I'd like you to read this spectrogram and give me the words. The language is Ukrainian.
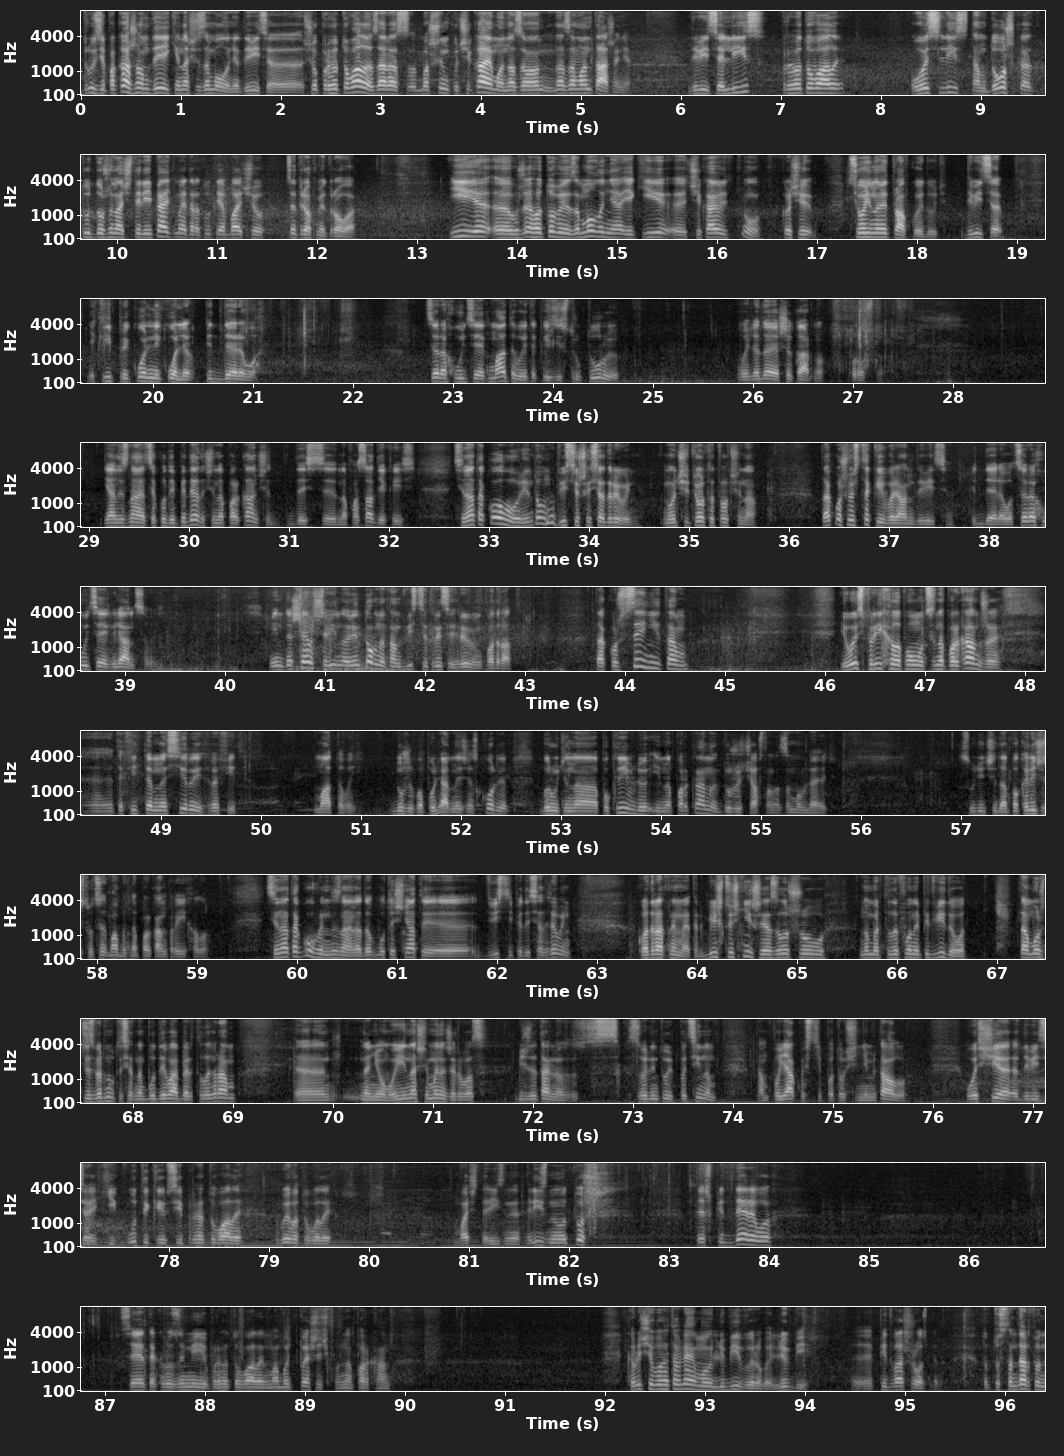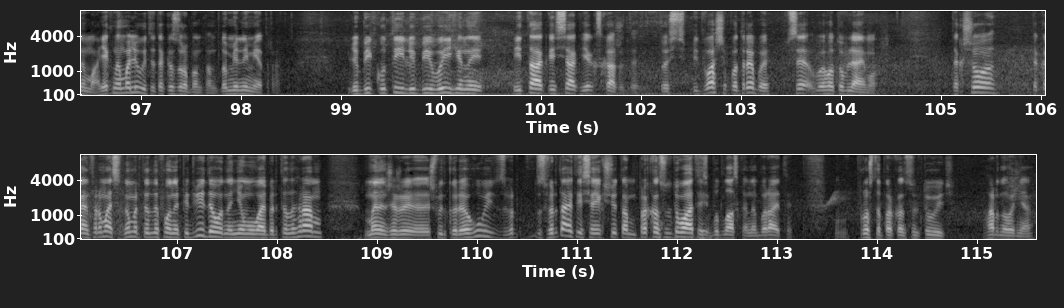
Друзі, покажу вам деякі наші замовлення. Дивіться, е, що приготували. Зараз машинку чекаємо на завантаження. Дивіться, ліс приготували. Ось ліс, там дошка. Тут довжина 4,5 метра, тут я бачу це 3-метрова. І е, вже готові замовлення, які е, чекають. Ну, коротше, сьогодні на відправку йдуть. Дивіться, який прикольний колір під дерево. Це рахується як матовий такий зі структурою. Виглядає шикарно просто. Я не знаю, це куди піде, чи на паркан, чи десь е, на фасад якийсь. Ціна такого орієнтовно 260 гривень. Ну, четверта толщина. Також ось такий варіант, дивіться, під дерево. Це рахується як глянцевий. Він дешевший, він орієнтовно там 230 гривень квадрат. Також синій там. І ось приїхала, по-моєму, це на паркан вже. е, Такий темно-сірий графіт матовий. Дуже популярний зараз колір. Беруть і на покрівлю, і на паркани, дуже часто нас замовляють. Судячи да, по кількості, це, мабуть, на паркан приїхало. Ціна такого, не знаю, треба уточняти е, 250 гривень квадратний метр. Більш точніше, я залишу номер телефону під відео. Там можете звернутися на буде Viber Telegram е, на ньому. І наші менеджери вас більш детально зорієнтують по цінам, там, по якості, по товщині металу. Ось ще дивіться, які кутики всі приготували, виготовили. Бачите, різне. різне. Отож, теж під дерево. Це, я так розумію, приготували, мабуть, пешечку на паркан. Коротше, виготовляємо любі вироби, любі, е, під ваш розмір. Тобто стандарту немає. Як намалюєте, так і зробимо там, до міліметра. Любі кути, любі вигини, і так, і сяк, як скажете. Тобто під ваші потреби все виготовляємо. Так що така інформація, номер телефону під відео, на ньому Viber Telegram. Менеджери швидко реагують. Звертайтеся, якщо там проконсультуватись, будь ласка, набирайте. Просто проконсультують. Гарного дня.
